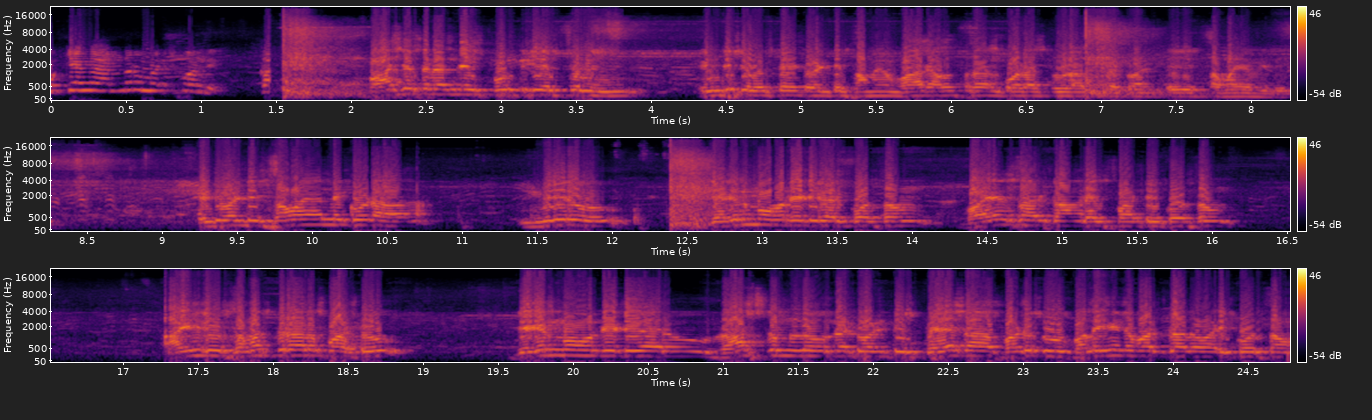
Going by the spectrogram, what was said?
ముఖ్యంగా అందరూ మర్చిపోండి. బాధ్యతలన్నీ పూర్తి చేసుకుని ఇంటికి వచ్చేటువంటి సమయం వారి అవసరాలు కూడా చూడాల్సినటువంటి సమయం ఇది. ఇటువంటి సమయాన్ని కూడా మీరు జగన్మోహన్ రెడ్డి గారి కోసం వైఎస్ఆర్ కాంగ్రెస్ పార్టీ కోసం ఐదు సంవత్సరాల పాటు జగన్మోహన్ రెడ్డి గారు రాష్ట్రంలో ఉన్నటువంటి పేద బడుగు బలహీన వర్గాల వారి కోసం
